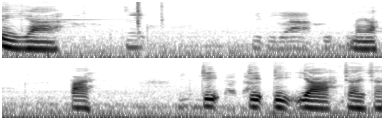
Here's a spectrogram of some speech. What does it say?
ติยาจีจิตยาไหนอะ ไปายที่จิจอจานจิติยา ใช่ใช่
